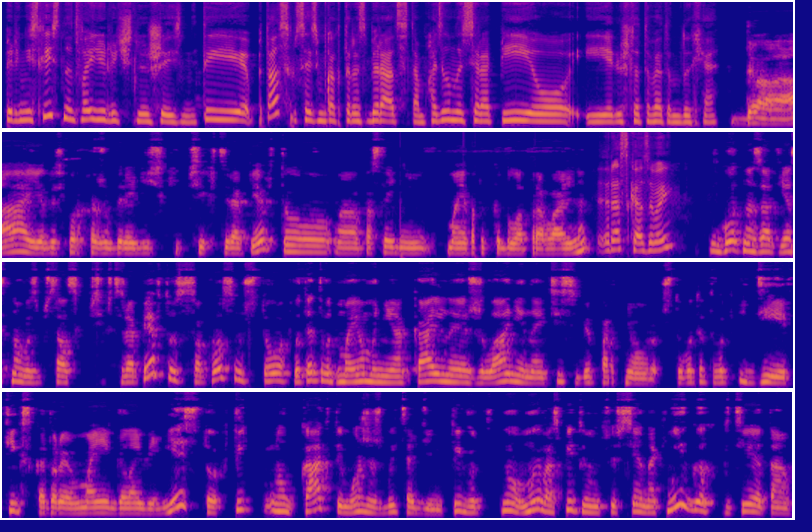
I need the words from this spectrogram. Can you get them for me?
перенеслись на твою личную жизнь. Ты пытался с этим как-то разбираться? Там, ходил на терапию или что-то в этом духе? Да, я до сих пор хожу периодически к психотерапевту. А, последняя моя попытка была провальна. Рассказывай год назад я снова записался к психотерапевту с вопросом, что вот это вот мое маниакальное желание найти себе партнера, что вот эта вот идея фикс, которая в моей голове есть, то ты, ну как ты можешь быть один? Ты вот, ну мы воспитываемся все на книгах, где там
